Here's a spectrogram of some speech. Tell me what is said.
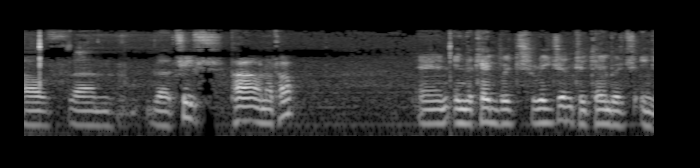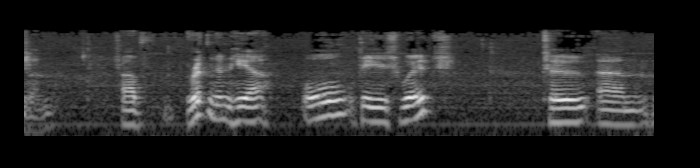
of um, the Chief's Pa on the top and in the Cambridge region to Cambridge, England. So I've written in here all these words to um,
